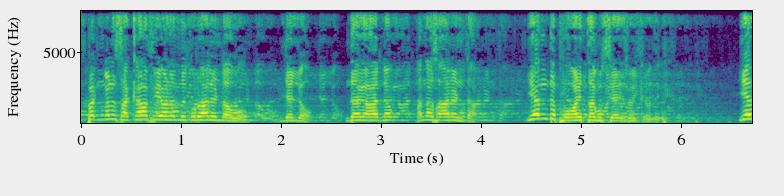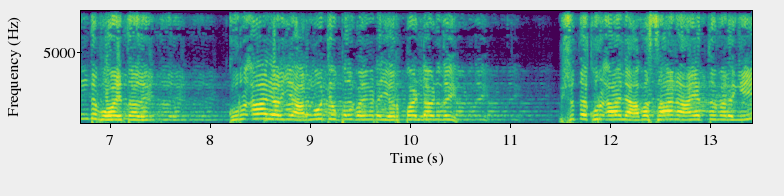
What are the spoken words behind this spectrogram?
ഇപ്പൊ നിങ്ങൾ സക്കാഫിയാണെന്ന് ഖുർആൻ ഉണ്ടാവോ? ഇല്ലല്ലോ. എന്താ കാരണം? അന്ന സാധനം ഉണ്ടാ എന്ത് പോയത്താ മുസ്ലിം ചോദിക്കുന്നത്? എന്ത് പോയത്താത് ഖുർആൻ ഇറങ്ങി അറുന്നൂറ്റി മുപ്പത് കൊല്ലങ്ങളുടെ ഏർപ്പാടുണ്ടാവുന്നത് വിശുദ്ധ ഖുർആാന്റെ അവസാന ആയത്ത് ഇറങ്ങി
